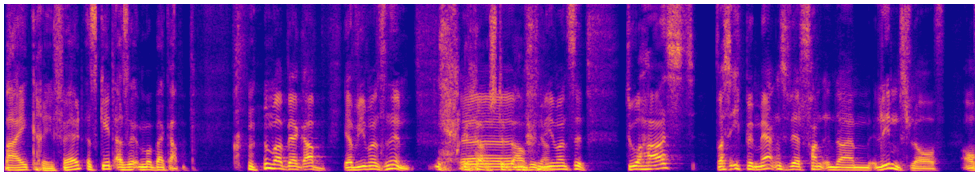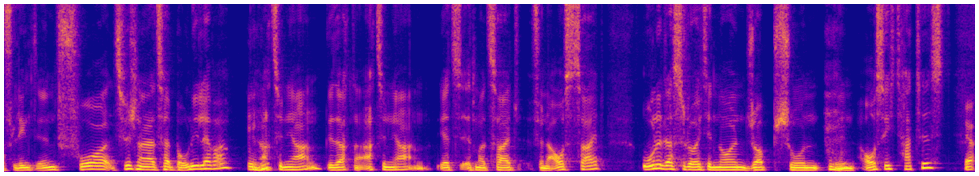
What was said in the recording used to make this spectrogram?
bei Krefeld. Es geht also immer bergab. immer bergab. Ja, wie man es nimmt. Ja, genau, stimmt auch wieder. Wie man es nimmt. Du hast, was ich bemerkenswert fand in deinem Lebenslauf auf LinkedIn, vor zwischen einer Zeit bei Unilever, mhm. in 18 Jahren, gesagt nach 18 Jahren, jetzt erstmal Zeit für eine Auszeit, ohne dass du durch den neuen Job schon mhm. in Aussicht hattest. Ja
